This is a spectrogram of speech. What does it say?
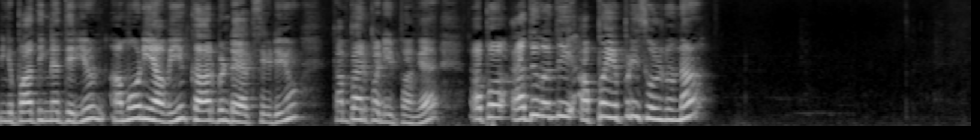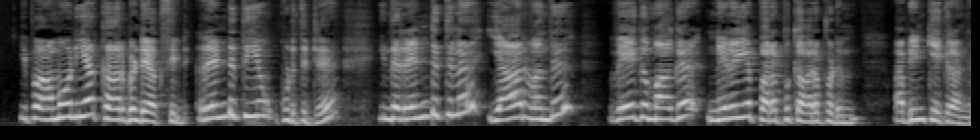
நீங்கள் பார்த்தீங்கன்னா தெரியும் அமோனியாவையும் கார்பன் டை ஆக்சைடையும் கம்பேர் பண்ணியிருப்பாங்க. அப்போ அது வந்து அப்போ எப்படி சொல்லணும்னா இப்போ அமோனியா கார்பன் டை ஆக்சைடு ரெண்டுத்தையும் கொடுத்துட்டு இந்த ரெண்டுத்தில் யார் வந்து வேகமாக நிறைய பரப்பு கவரப்படும்? அப்படின்னு கேட்குறாங்க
